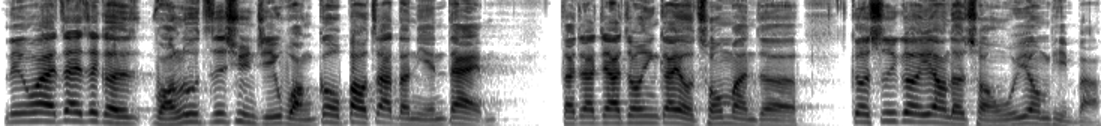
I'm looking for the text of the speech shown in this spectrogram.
另外，在这个网络资讯及网购爆炸的年代，大家家中应该有充满着各式各样的宠物用品吧？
